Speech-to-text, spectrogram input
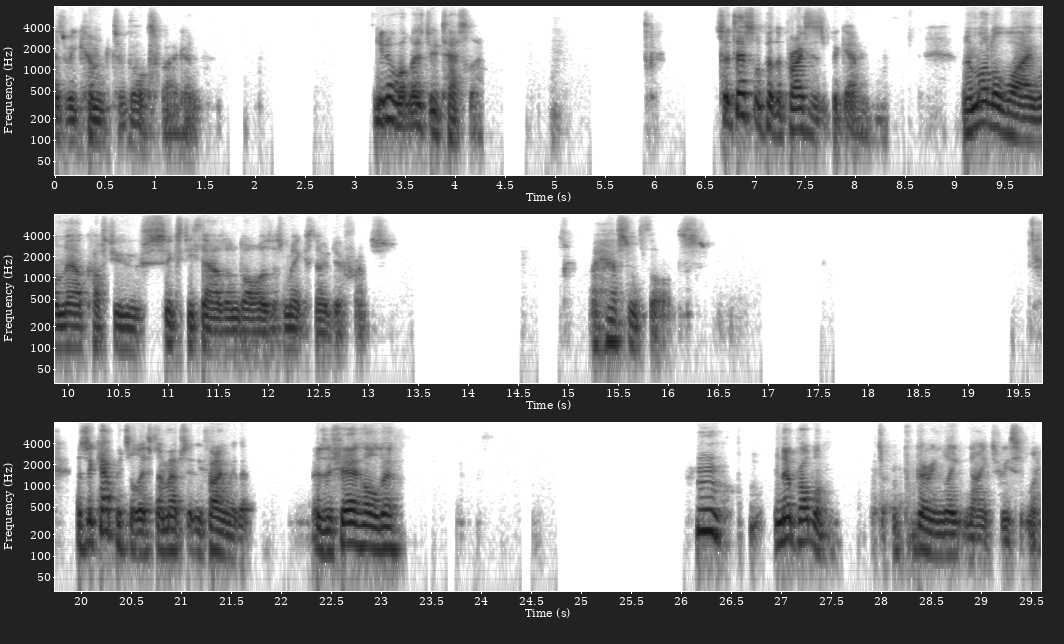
as we come to Volkswagen. You know what? Let's do Tesla. So Tesla put the prices up again. And a Model Y will now cost you $60,000. This makes no difference. I have some thoughts. As a capitalist, I'm absolutely fine with it. As a shareholder, hmm, no problem. Very late nights recently.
